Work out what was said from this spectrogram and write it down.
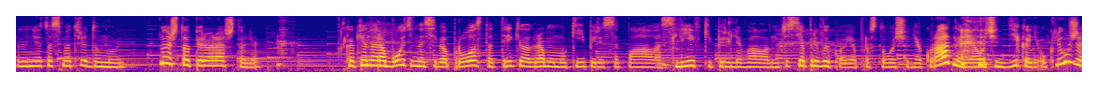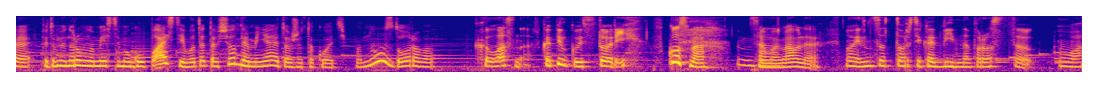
Я на нее это смотрю, думаю, ну и что, первый раз, что ли? Как я на работе на себя просто 3 килограмма муки пересыпала, сливки переливала. Ну, то есть я привыкла, я просто очень аккуратная, я очень дико неуклюжая, поэтому я на ровном месте могу упасть, и вот это все для меня это уже такое, типа, ну, здорово, Классно, в копилку историй. вкусно, Да. самое главное. Ой, ну за тортик обидно просто. О,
